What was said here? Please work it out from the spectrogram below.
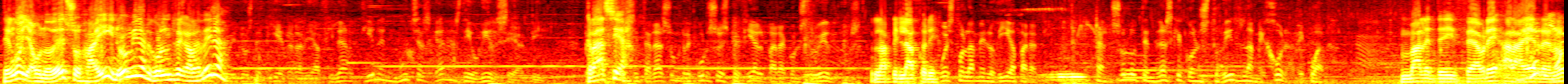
Tengo ya uno de esos ahí, ¿no? Mira, el golem regadera. Los de piedra de afilar tienen muchas ganas de unirse a ti. Gracias. Necesitarás un recurso especial para construirlos. Lápiz He Lazuli. puesto la melodía para ti. Tan solo tendrás que construir la mejor adecuada. Vale, te dice, abre a la ¡Qué R, ¿no?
